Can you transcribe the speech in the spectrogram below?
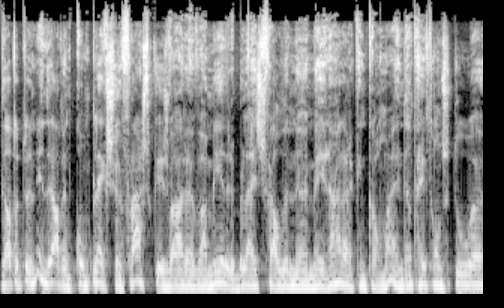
dat het een, inderdaad een complex eh, vraagstuk is waar, eh, waar meerdere beleidsvelden mee in aanraking komen. En dat heeft ons eh,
